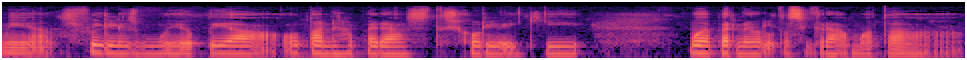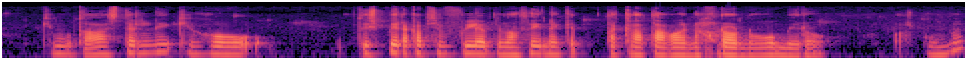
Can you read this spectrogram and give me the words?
μια φίλης μου η οποία όταν είχα περάσει στη σχολή εκεί μου έπαιρνε όλα τα συγγράμματα και μου τα έστελνε και εγώ της πήρα κάποια βιβλία από την Αθήνα και τα κρατάω ένα χρόνο όμοιρο, ας πούμε.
